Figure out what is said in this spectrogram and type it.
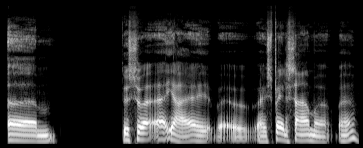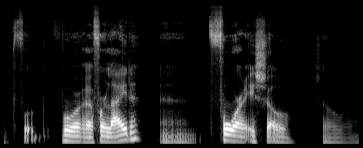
ehm, dus we, eh, ja, wij, wij spelen samen eh, voor, voor, eh, voor Leiden. Ehm, voor is zo. zo eh,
